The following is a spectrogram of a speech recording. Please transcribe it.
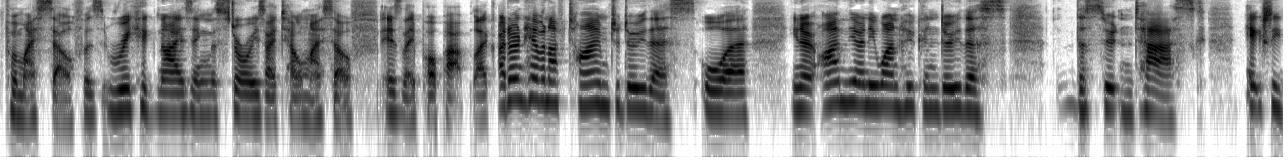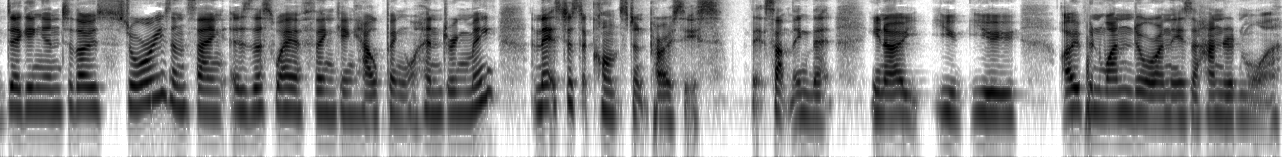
for myself is recognizing the stories i tell myself as they pop up like i don't have enough time to do this or you know i'm the only one who can do this this certain task, actually digging into those stories and saying, is this way of thinking helping or hindering me? And that's just a constant process. That's something that, you know, you you open one door and there's a hundred more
